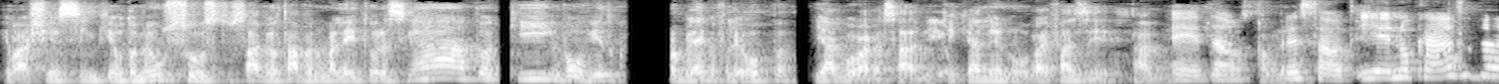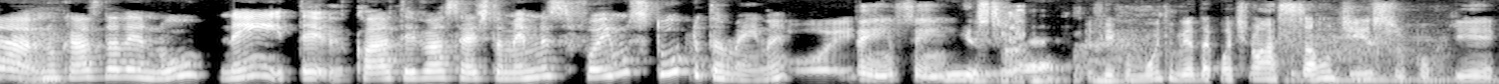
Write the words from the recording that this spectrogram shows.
Eu achei assim que eu tomei um susto, sabe? Eu estava numa leitura assim, ah, tô aqui envolvido com problema, eu falei, opa, e agora, sabe? O que, que a Lenu vai fazer, sabe? É, dá um então, sobressalto. E no caso da, é. no caso da Lenu, nem, te, claro, teve o assédio também, mas foi um estupro também, né? Foi. Sim, sim. Isso, é. Eu fico muito medo da continuação disso, porque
